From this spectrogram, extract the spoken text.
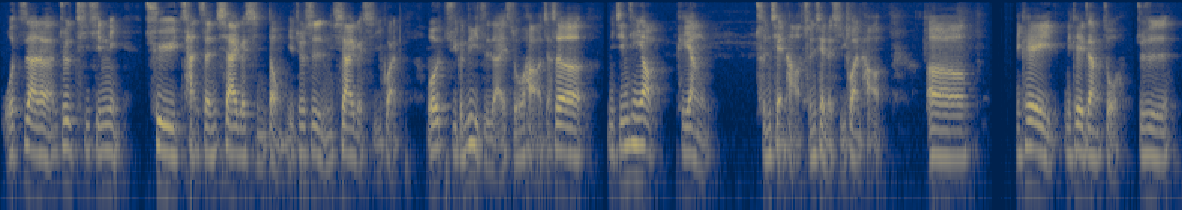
我自然而然就是提醒你去产生下一个行动，也就是你下一个习惯。我举个例子来说哈，假设你今天要培养存钱哈，存钱的习惯哈，呃，你可以你可以这样做，就是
